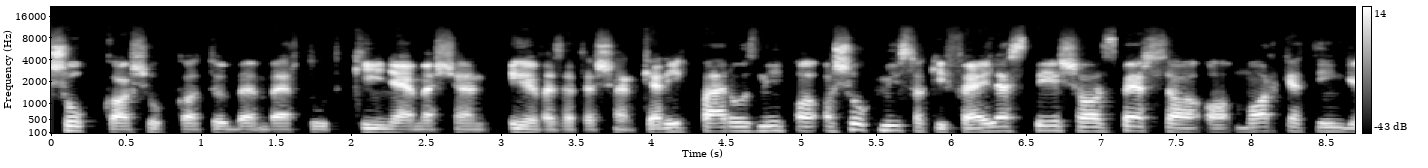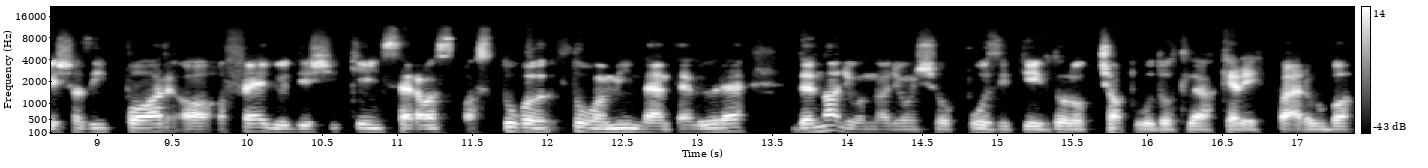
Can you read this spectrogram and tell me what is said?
sokkal-sokkal több ember tud kényelmesen, élvezetesen kerékpározni. A, a sok műszaki fejlesztés az persze a marketing és az ipar, a, a fejlődési kényszer az, az tol, tol mindent előre, de nagyon-nagyon sok pozitív dolog csapódott le a kerékpárokba.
